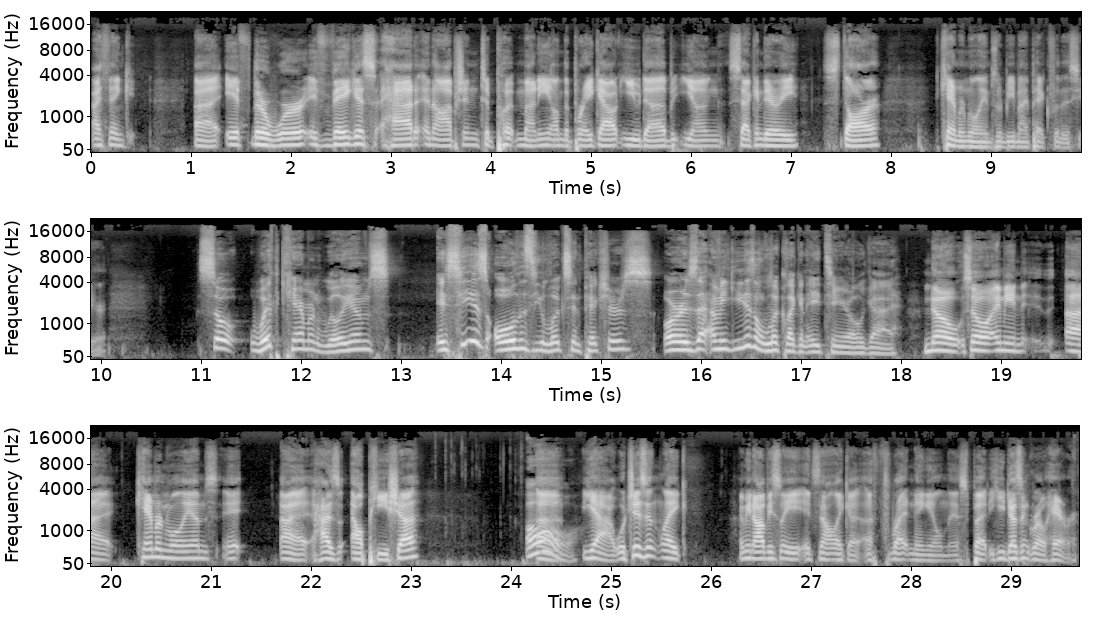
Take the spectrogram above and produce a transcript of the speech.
I think uh, if there were, if Vegas had an option to put money on the breakout UW young secondary star, Cameron Williams would be my pick for this year. So with Cameron Williams, Is he as old as he looks in pictures, or is that? I mean, he doesn't look like an 18 year old guy. No, so I mean, uh, Cameron Williams it, uh, has alopecia. Oh, Uh, yeah, which isn't like, I mean, obviously it's not like a, a threatening illness, but he doesn't grow hair.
